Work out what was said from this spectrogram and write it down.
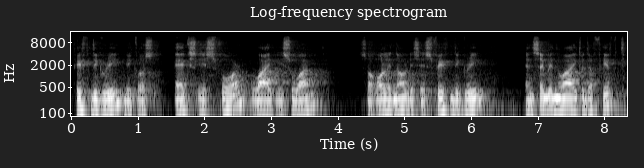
fifth degree because x is 4, y is 1, so all in all, this is fifth degree. And 7y to the fifth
